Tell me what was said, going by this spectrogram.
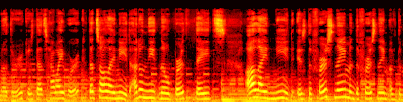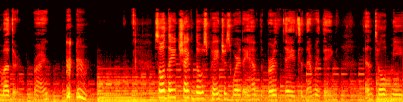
mother, because that's how I work. That's all I need. I don't need no birth dates. All I need is the first name and the first name of the mother, right? so they checked those pages where they have the birth dates and everything and told me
